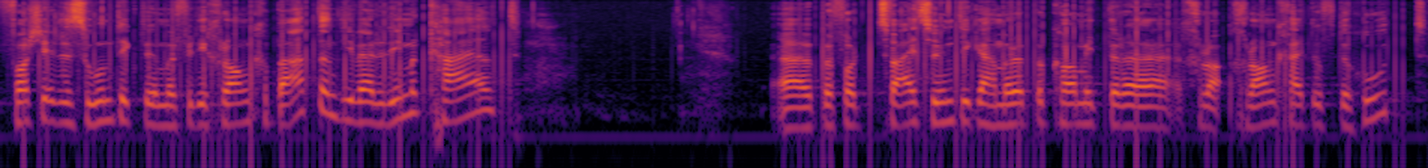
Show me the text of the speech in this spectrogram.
fast jeden Sonntag tun wir für die Kranken beten und die werden immer geheilt. Äh, vor zwei Sündigen haben wir jemanden mit einer Krankheit auf der Haut,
